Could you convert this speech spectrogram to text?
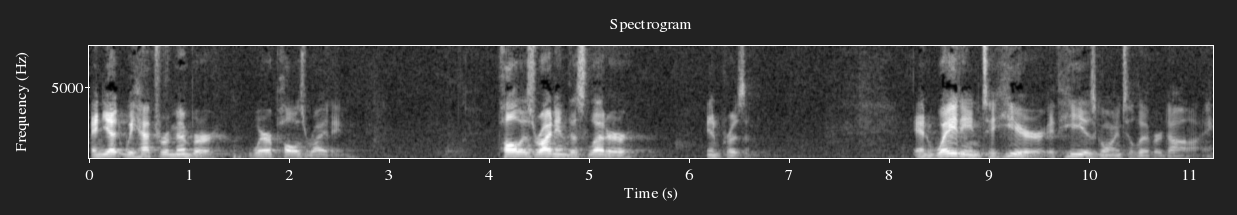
And yet we have to remember where Paul's writing. Paul is writing this letter in prison and waiting to hear if he is going to live or die.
